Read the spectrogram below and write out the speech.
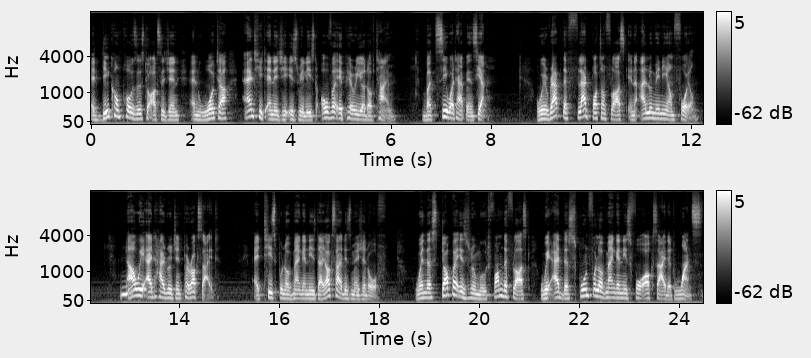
it decomposes to oxygen and water and heat energy is released over a period of time. But see what happens here. We wrap the flat bottom flask in aluminium foil. Now we add hydrogen peroxide a teaspoon of manganese dioxide is measured off. When the stopper is removed from the flask, we add the spoonful of manganese 4 oxide at once.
